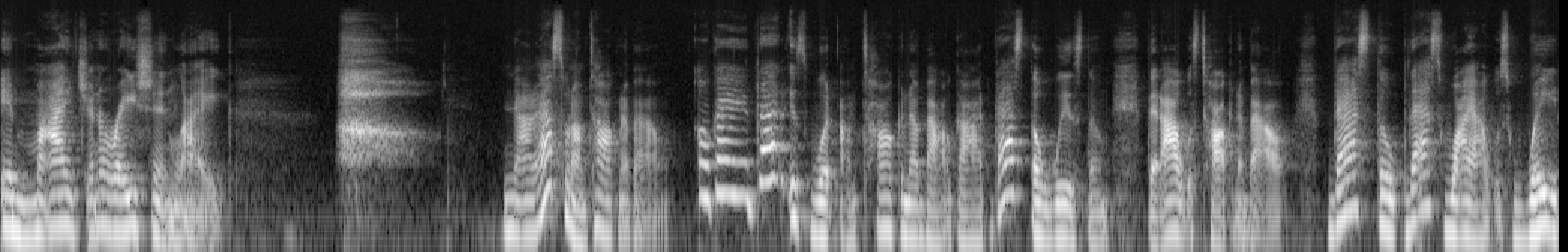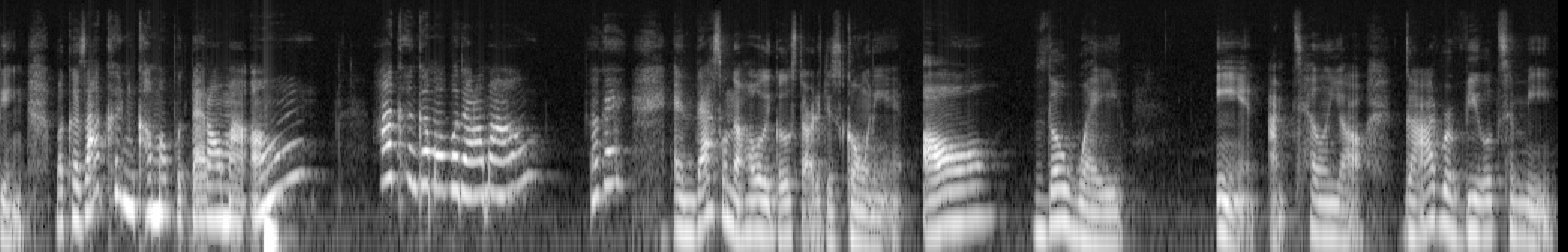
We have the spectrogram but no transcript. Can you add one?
in my generation. Like, now that's what I'm talking about. Okay, that is what I'm talking about, God. That's the wisdom that I was talking about. That's the that's why I was waiting because I couldn't come up with that on my own. I couldn't come up with that on my own. Okay? And that's when the Holy Ghost started just going in all the way in. I'm telling y'all, God revealed to me.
